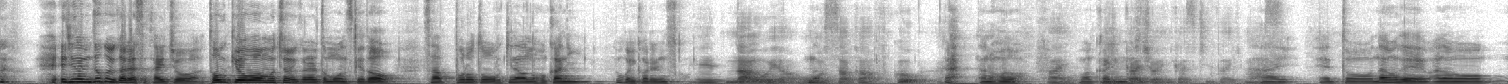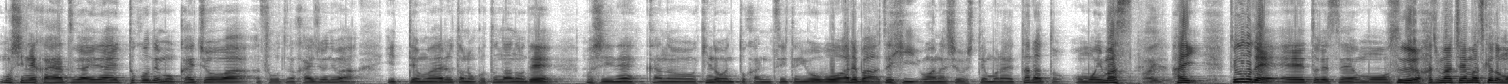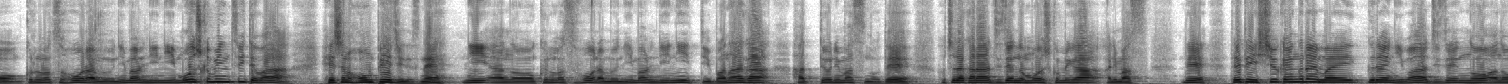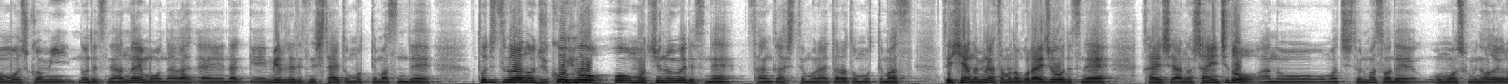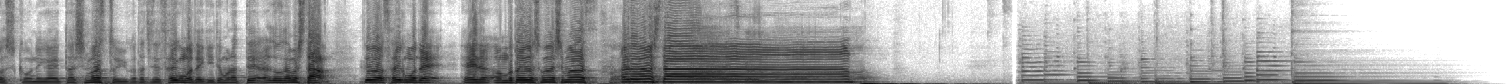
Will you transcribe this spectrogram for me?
え、ちなみにどこ行かれますか会長は？東京はもちろん行かれると思うんですけど、札幌と沖縄の他に、どこ行かれるんですか？えー名古屋、大阪、福岡、ね。あ、なるほど。はい。わかりました会場に行かせていただきます。はい。えっと、なので、あの、もしね、開発がいないところでも、会長は、そこの会場には行ってもらえるとのことなので、もしね、あの、機能とかについての要望あれば、ぜひお話をしてもらえたらと思います。はい。はい。ということで、えーっとですね、もうすぐ始まっちゃいますけども、クロノスフォーラム2022申し込みについては、弊社のホームページですね、に、あの、クロノスフォーラム2022っていうバナーが貼っておりますので、そちらから事前の申し込みがあります。で、大体1週間ぐらい前ぐらいには、事前のあの申し込みのですね、案内も流、えーなえメールでですね、したいと思ってますんで、当日はあの受講票をお持ちの上ですね、参加してもらえたらと思ってます。ぜひあの皆様のご来場をですね、会社の社員一同、あの、お待ちしておりますので、お申し込みのほどよろしくお願いいたします。という形で最後まで聞いてもらってありがとうございました。では最後まで、えーまたよろしくお願いします。ありがとうございました。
